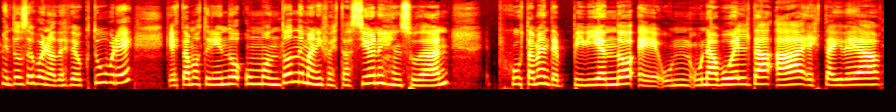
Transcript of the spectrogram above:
Entonces, bueno, desde octubre que estamos teniendo un montón de manifestaciones en Sudán, justamente pidiendo eh, una vuelta a esta idea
